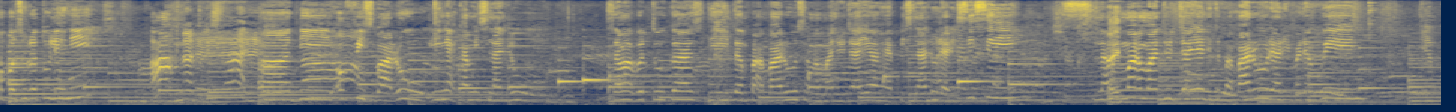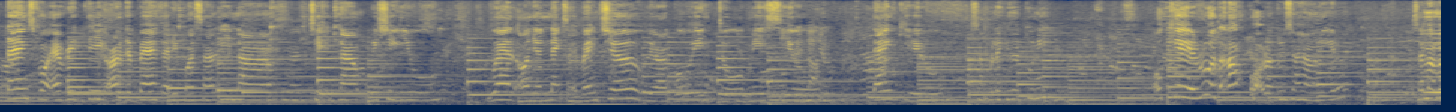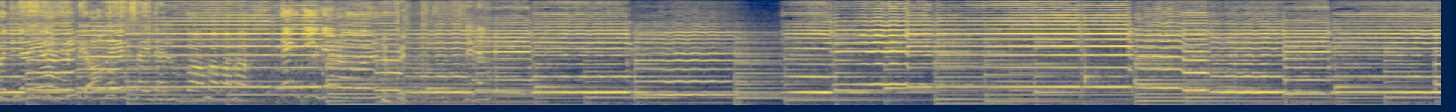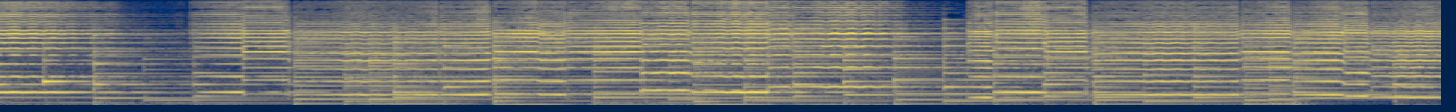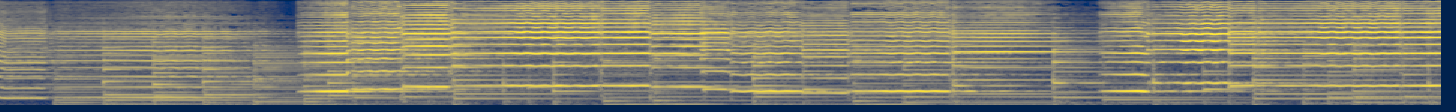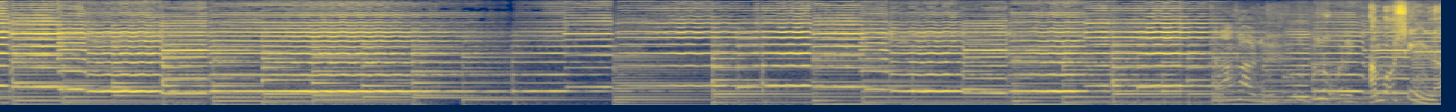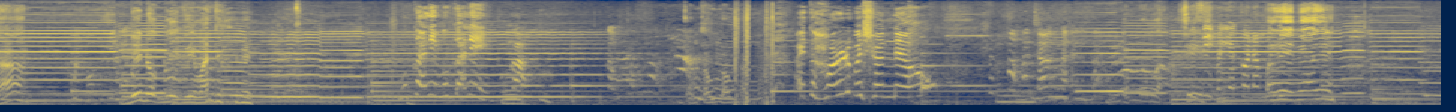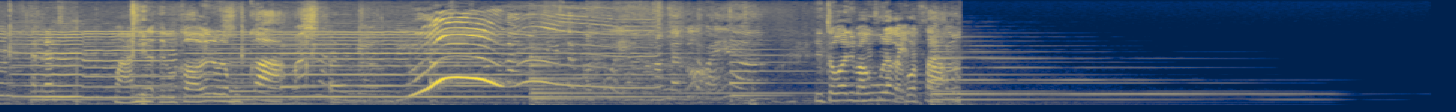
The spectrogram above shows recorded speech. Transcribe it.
apa sudah tulis ni? Ah. Uh, di office baru. Ingat kami selalu. Selamat bertugas di tempat baru sama Maju Jaya. Happy selalu dari Sisi. Selamat Maju Jaya di tempat baru daripada Win. Thanks for everything. All the best dari Puan Salina. Cik Nam wishing you well on your next adventure. We are going to miss you. Thank you. Siapa lagi satu ni? Okay, Ruh tak nampak dah tulisan hang ni. Selamat Maju Jaya. Unboxing lah. Dia duk geli-geli mata. Buka ni, buka ni. Buka. Kau kau kau. kau. I terharu dengan Chanel. Sini. bagi aku ni ni. Mana nak tengok kau ni, dia dah buka. Dia tahu ni baru lah kat kotak.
